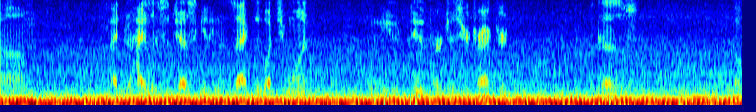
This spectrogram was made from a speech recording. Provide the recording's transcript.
Um, I'd highly suggest getting exactly what you want when you do purchase your tractor because Oh,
